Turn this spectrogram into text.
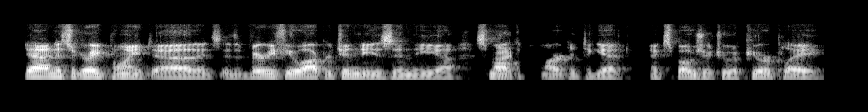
Yeah, and it's a great point. Uh, it's, it's, very few opportunities in the uh, small right. market to get exposure to a pure play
